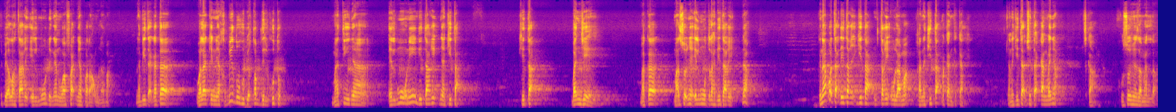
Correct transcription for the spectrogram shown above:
tapi Allah tarik ilmu dengan wafatnya para ulama. Nabi tak kata walakin yaqbiduhu biqabdil kutub. Matinya ilmu ni ditariknya kitab. Kitab banjir. Maka maksudnya ilmu telah ditarik. Dah. Kenapa tak ditarik kitab ditarik ulama? Kerana kitab akan kekal. Kerana kitab cetakan banyak sekarang khususnya zaman Allah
